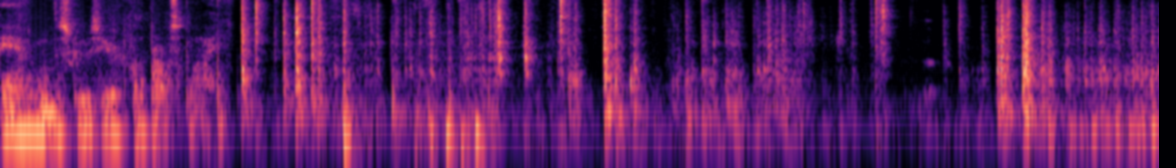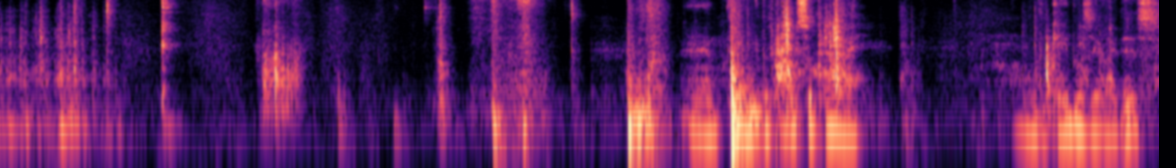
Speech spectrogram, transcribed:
and remove the screws here for the power supply. supply. All the cables here like this.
